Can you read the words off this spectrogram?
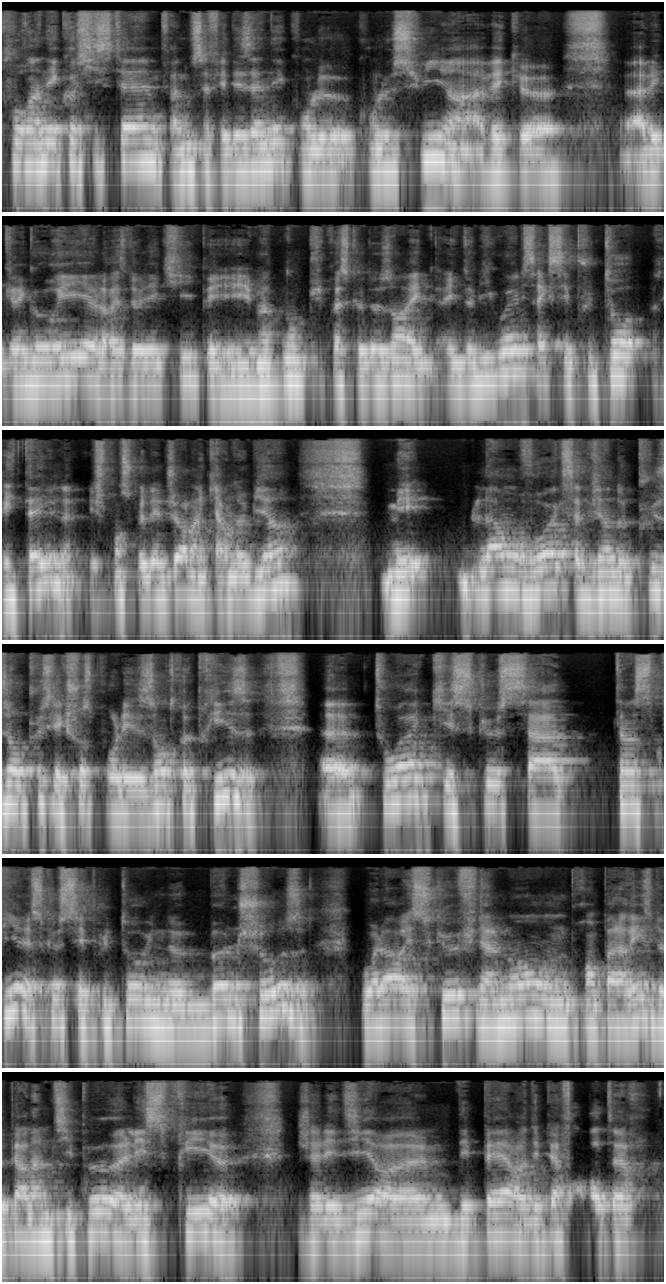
pour un écosystème, enfin nous ça fait des années qu'on le, qu'on le suit hein, avec, euh, avec Grégory, le reste de l'équipe et maintenant depuis presque deux ans avec, avec The Big Whale, c'est vrai que c'est plutôt retail et je pense que Ledger l'incarne bien, mais là on voit que ça devient de plus en plus quelque chose pour les entreprises. toi, qu'est-ce que ça t'inspire Est-ce que c'est plutôt une bonne chose Ou alors est-ce que finalement on ne prend pas le risque de perdre un petit peu l'esprit, euh, j'allais dire, euh, des pères, des pères fondateurs?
